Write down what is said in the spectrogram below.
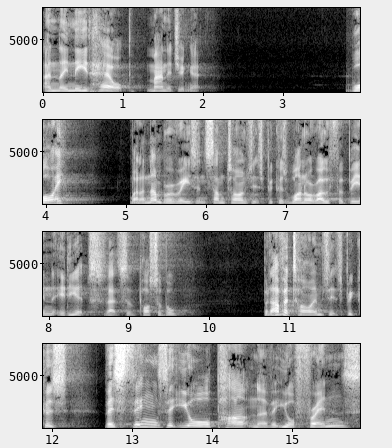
and they need help managing it. Why? Well, a number of reasons. Sometimes it's because one or both are being idiots, that's possible. But other times it's because there's things that your partner, that your friends,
